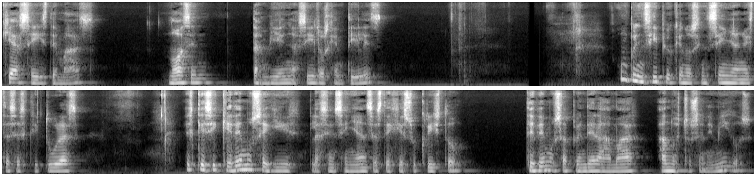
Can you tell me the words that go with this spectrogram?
¿qué hacéis de más? ¿No hacen también así los gentiles? Un principio que nos enseñan estas escrituras es que si queremos seguir las enseñanzas de Jesucristo, debemos aprender a amar a nuestros enemigos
